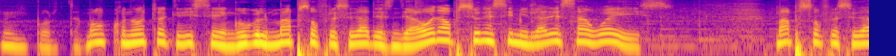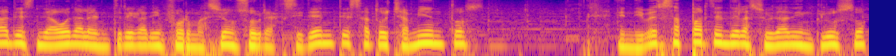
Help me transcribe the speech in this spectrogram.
No importa. Vamos con otra que dice en Google Maps ofrecerá desde ahora opciones similares a Waze. Maps ofrecerá desde ahora la entrega de información sobre accidentes, atochamientos en diversas partes de la ciudad, incluso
